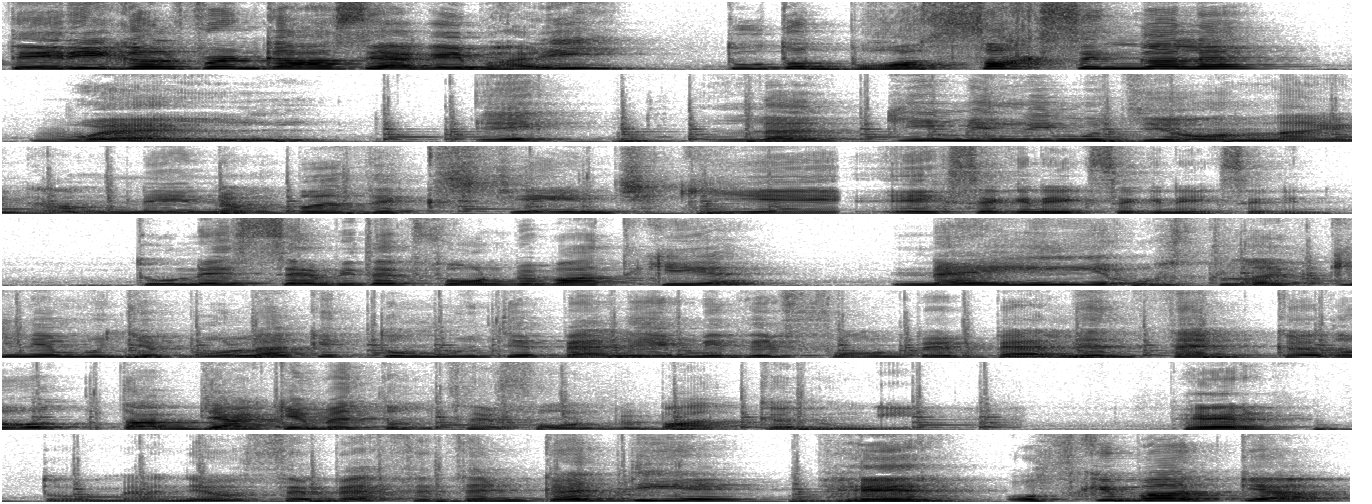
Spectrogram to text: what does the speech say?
तेरी गर्लफ्रेंड कहाँ से आ गई भाई? तू तो बहुत सख्त सिंगल है। वेल well, एक लड़की मिली मुझे ऑनलाइन हमने नंबर्स एक्सचेंज किए। एक सेकंड एक सेकंड एक सेकंड तूने इससे अभी तक फ़ोन पे बात की है? नहीं, उस लड़की ने मुझे बोला कि तुम मुझे पहले मेरे फ़ोन पे बैलेंस सेंड करो, तब जाके मैं तुमसे फ़ोन पे बात करूँगी। फिर तो मैंने उससे पैसे सेंड कर दिए। फिर उसके बाद क्या?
